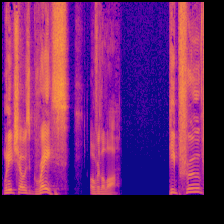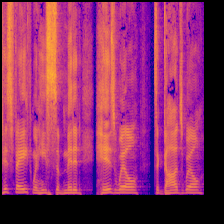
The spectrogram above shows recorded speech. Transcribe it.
when he chose grace over the law. He proved his faith when he submitted his will to God's will,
